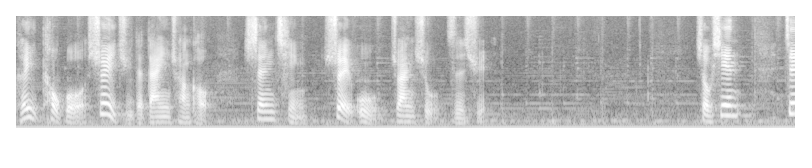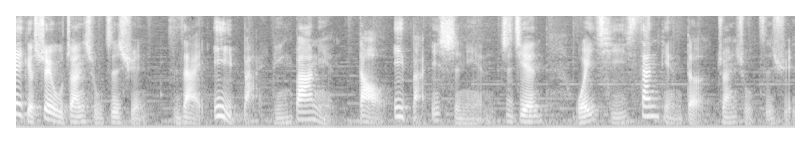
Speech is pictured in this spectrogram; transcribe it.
可以透过税局的单一窗口申请税务专属咨询。首先，这个税务专属咨询是在一百零八年到一百一十年之间，为期三年的专属咨询。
